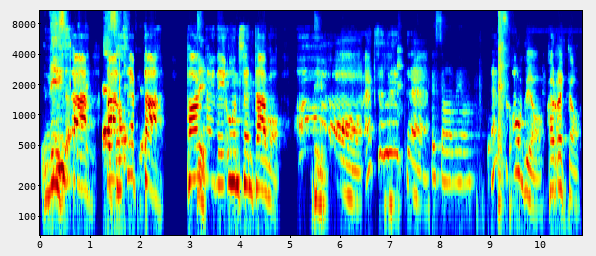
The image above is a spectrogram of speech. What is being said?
Visa. Visa Es obvio. acepta parte de un centavo. Sí. Oh, excelente. Es obvio. Es obvio, correcto.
